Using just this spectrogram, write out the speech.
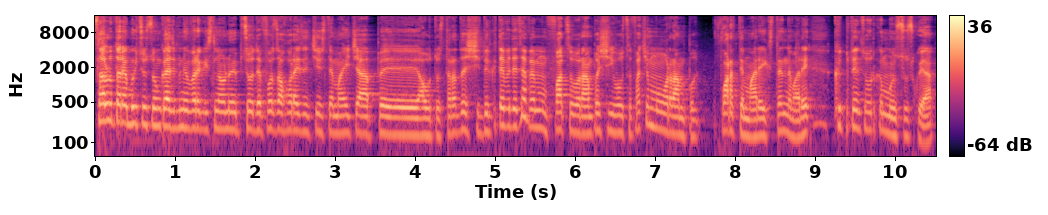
Salutare băieți, sunt Gazi, bine vă regăsim la un nou episod de Forza Horizon 5 Suntem aici pe autostradă și de câte vedeți avem în față o rampă și o să facem o rampă foarte mare, extrem de mare Cât putem să urcăm în sus cu ea.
